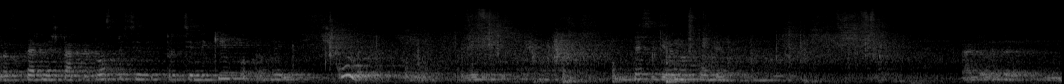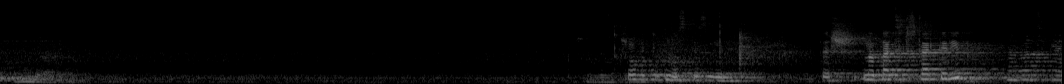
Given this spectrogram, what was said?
про затвердження штатних розписів працівників управління школи. Управління. 1091. А, то це, м, Ну, да. Посадових Що ви тут вносите зміни? Це ж на 24 рік? На 25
